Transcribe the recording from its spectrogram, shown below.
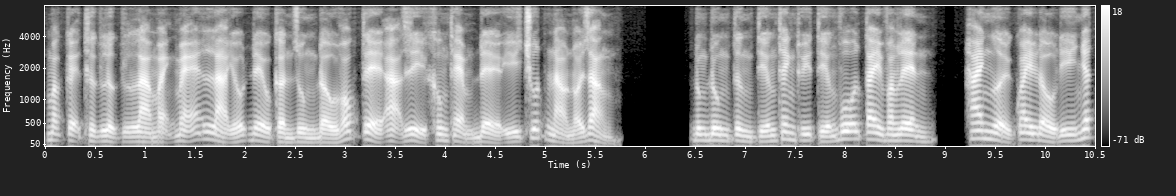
mặc kệ thực lực là mạnh mẽ là yếu đều cần dùng đầu góc tệ ạ gì không thèm để ý chút nào nói rằng. Đùng đùng từng tiếng thanh thúy tiếng vỗ tay vang lên, hai người quay đầu đi nhất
